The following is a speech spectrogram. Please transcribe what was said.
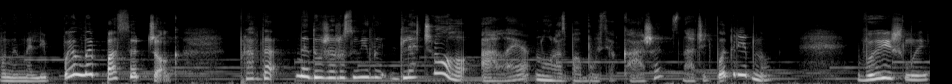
вони наліпили пасочок. Правда, не дуже розуміли для чого, але ну раз бабуся каже, значить потрібно. Вийшли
